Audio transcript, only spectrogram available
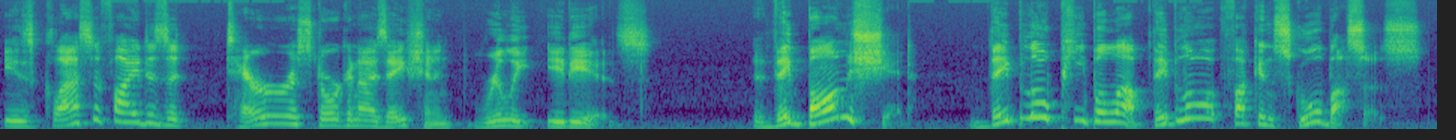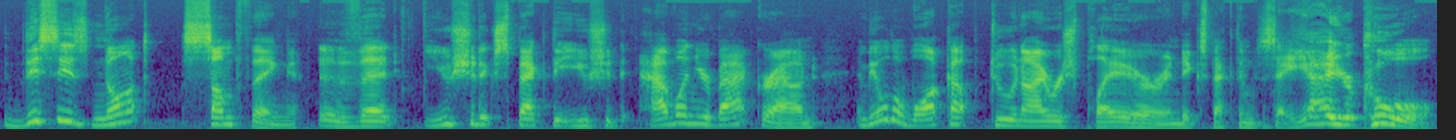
is classified as a terrorist organization, and really it is. They bomb shit. They blow people up. They blow up fucking school buses. This is not something that you should expect that you should have on your background and be able to walk up to an Irish player and expect them to say, Yeah, you're cool,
